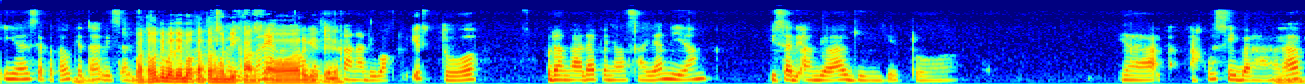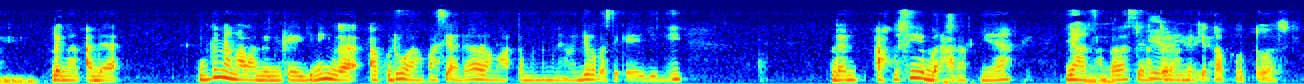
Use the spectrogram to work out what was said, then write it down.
iya siapa tahu kita bisa Hmm. Siapa tahu tiba-tiba atau ketemu di ya, kantor gitu mungkin ya. karena di waktu itu udah nggak ada penyelesaian yang bisa diambil lagi gitu ya aku sih berharap Hmm. dengan ada mungkin yang ngalamin kayak gini nggak aku doang pasti ada orang teman-teman yang lain juga pasti kayak gini dan aku sih berharapnya jangan sampailah silaturahmi Iya, iya, iya. kita putus gitu.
